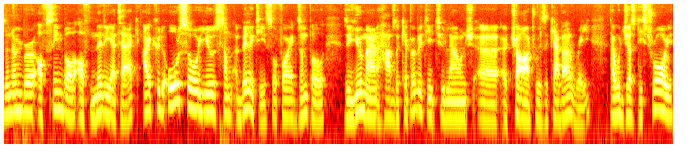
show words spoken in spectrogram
the number of symbol of melee attack. I could also use some abilities. So for example, the human has the capability to launch uh, a charge with the cavalry that would just destroy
